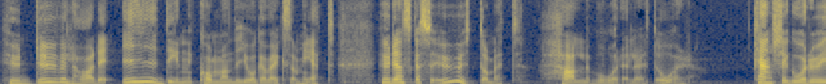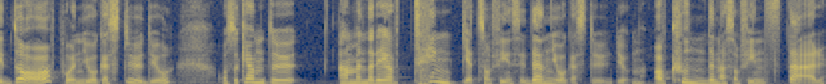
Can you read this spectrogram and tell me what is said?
hur du vill ha det i din kommande yogaverksamhet. Hur den ska se ut om ett halvår eller ett år. Kanske går du idag på en yogastudio och så kan du använda dig av tänket som finns i den yogastudion, av kunderna som finns där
